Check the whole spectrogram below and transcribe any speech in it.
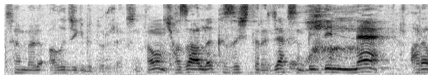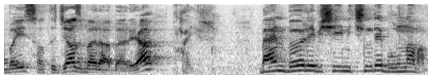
Sen böyle alıcı gibi duracaksın tamam mı? Pazarlığı kızıştıracaksın. Bir dinle. Arabayı satacağız beraber ya. Hayır. Ben böyle bir şeyin içinde bulunamam.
